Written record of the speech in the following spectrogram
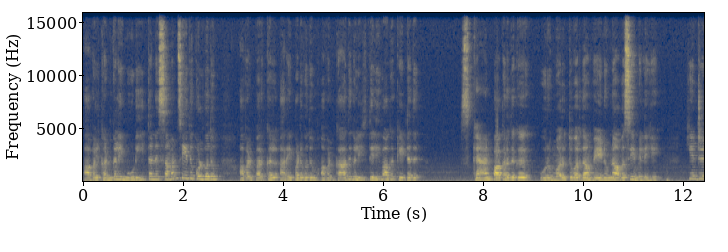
அவள் கண்களை மூடி தன்னை சமன் செய்து கொள்வதும் அவள் பற்கள் அரைப்படுவதும் அவன் காதுகளில் தெளிவாக கேட்டது. ஸ்கேன் பார்க்கறதுக்கு ஒரு மருத்துவர் தான் வேணும்னு அவசியம் இல்லையே என்று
